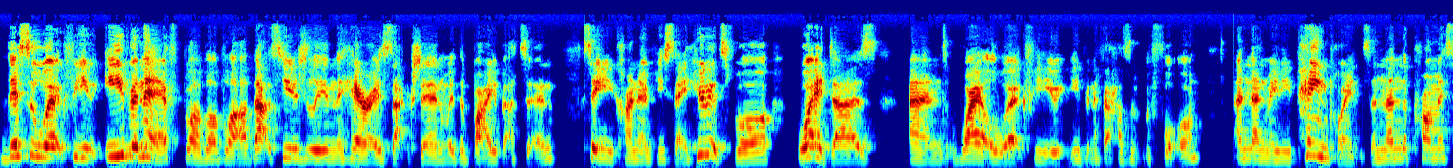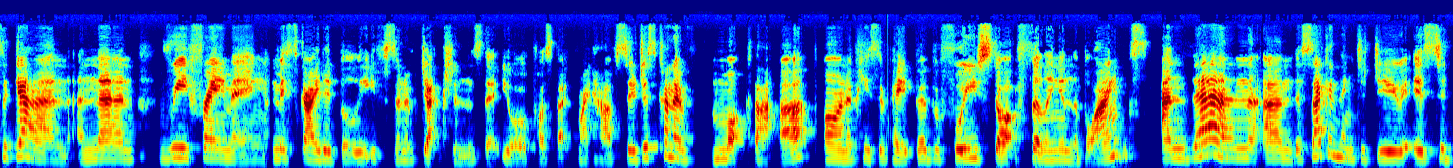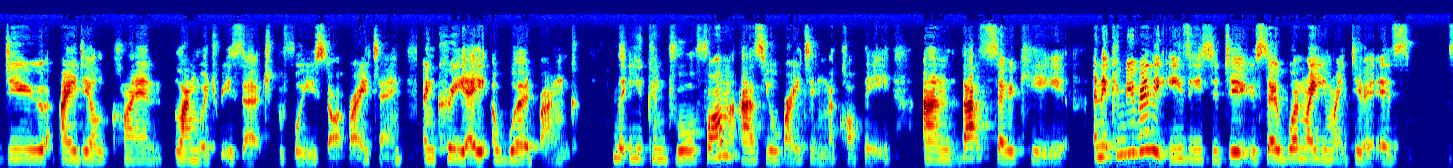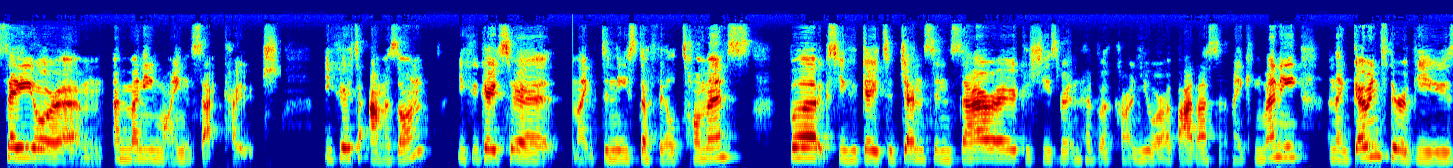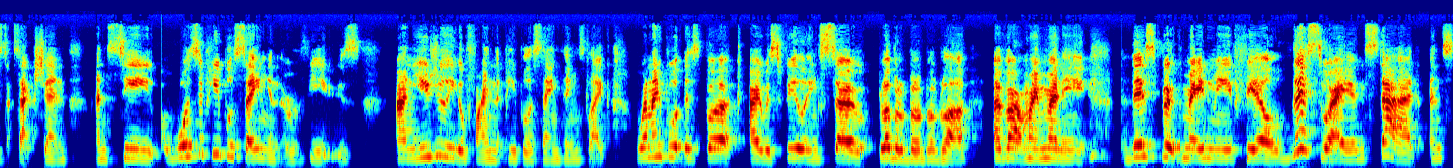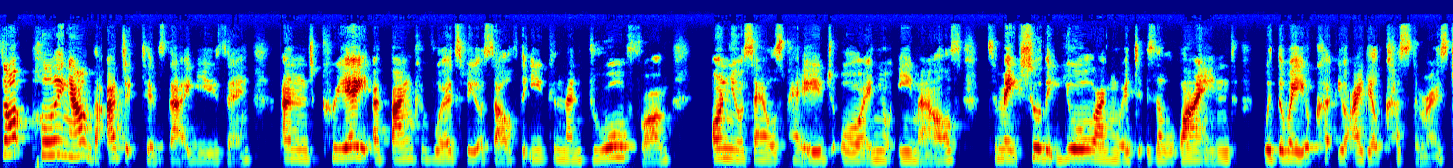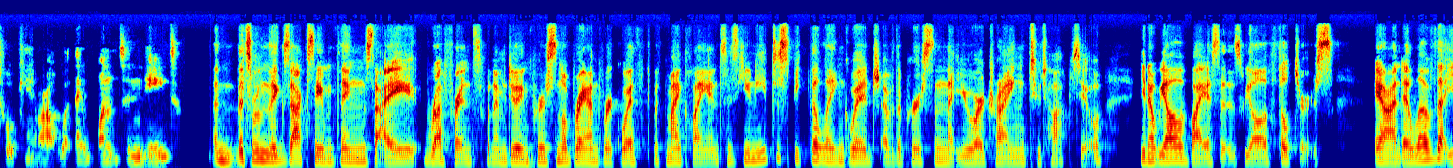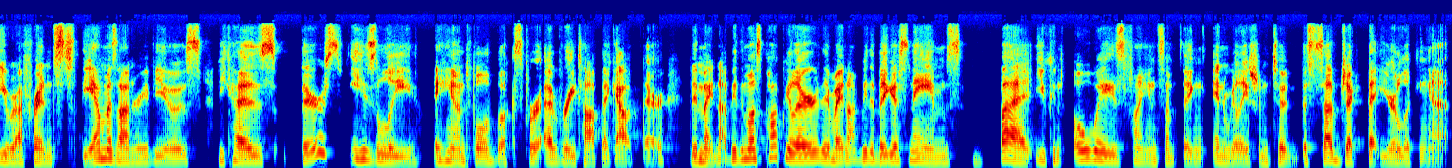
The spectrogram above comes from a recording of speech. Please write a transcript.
this will work for you even if blah blah blah that's usually in the hero section with the buy button so you kind of you say who it's for what it does and why it'll work for you even if it hasn't before and then maybe pain points, and then the promise again, and then reframing misguided beliefs and objections that your prospect might have. So just kind of mock that up on a piece of paper before you start filling in the blanks. And then um, the second thing to do is to do ideal client language research before you start writing and create a word bank that you can draw from as you're writing the copy. And that's so key. And it can be really easy to do. So, one way you might do it is say you're um, a money mindset coach, you go to Amazon, you could go to like Denise Duffield Thomas books. You could go to Jen Sincero because she's written her book on You Are a Badass at Making Money, and then go into the reviews section and see what are people saying in the reviews. And usually you'll find that people are saying things like, when I bought this book, I was feeling so blah, blah, blah, blah, blah about my money. This book made me feel this way instead. And start pulling out the adjectives that are using and create a bank of words for yourself that you can then draw from on your sales page or in your emails to make sure that your language is aligned with the way your your ideal customer is talking about what they want and need and that's one of the exact same things that i reference when i'm doing personal brand work with with my clients is you need to speak the language of the person that you are trying to talk to you know we all have biases we all have filters and I love that you referenced the Amazon reviews because there's easily a handful of books for every topic out there. They might not be the most popular, they might not be the biggest names, but you can always find something in relation to the subject that you're looking at.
